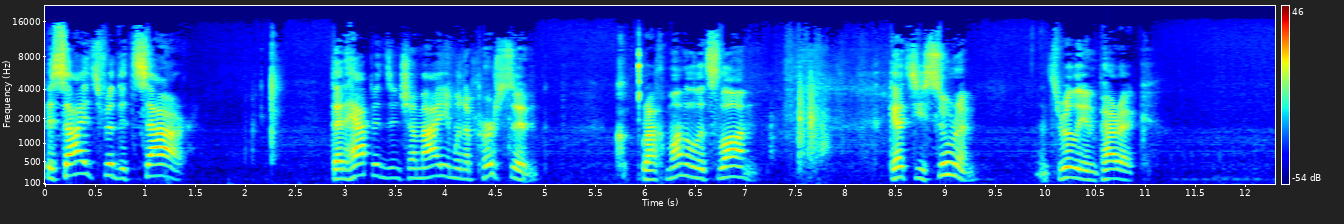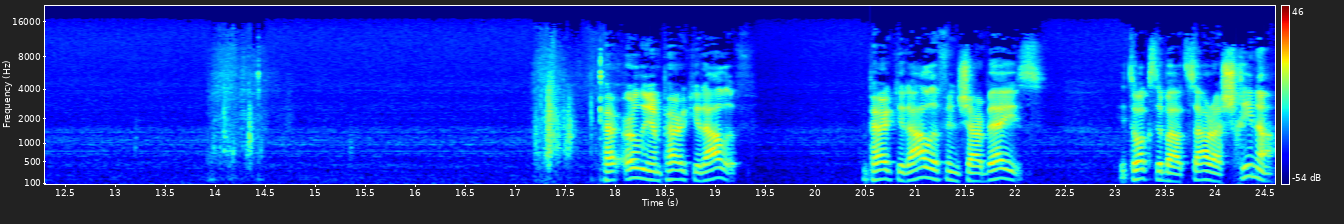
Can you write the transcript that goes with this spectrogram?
Besides for the tsar that happens in Shamayim when a person, Rahman al Islam, gets Yisurim, it's really in Parak. Earlier in Parak Yud Aleph, in Parak Yud Aleph in Sharbeis, he talks about Sarah Shechina,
